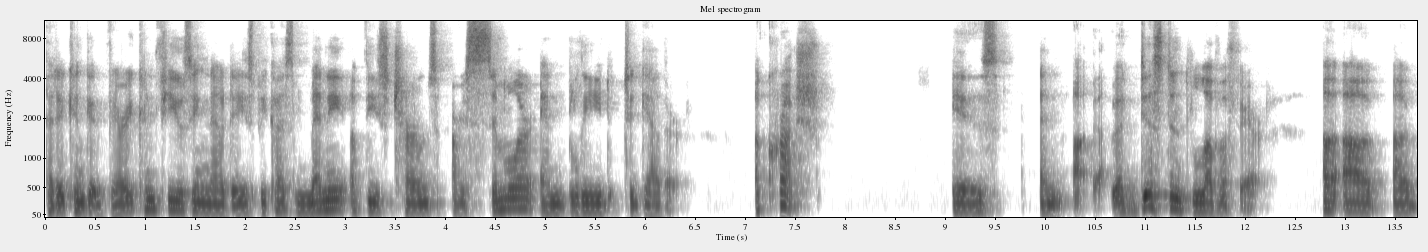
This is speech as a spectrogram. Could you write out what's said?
that it can get very confusing nowadays because many of these terms are similar and bleed together. A crush is an, a, a distant love affair, a, a,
